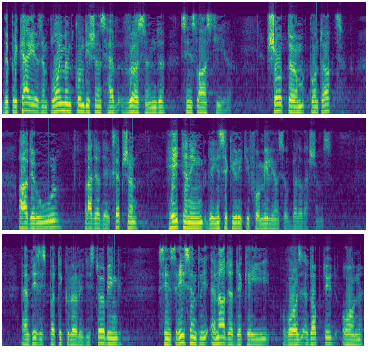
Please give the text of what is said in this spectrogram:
the precarious employment conditions have worsened since last year. Short-term contracts are the rule, rather the exception, heightening the insecurity for millions of Belarusians. And this is particularly disturbing since recently another decree was adopted on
